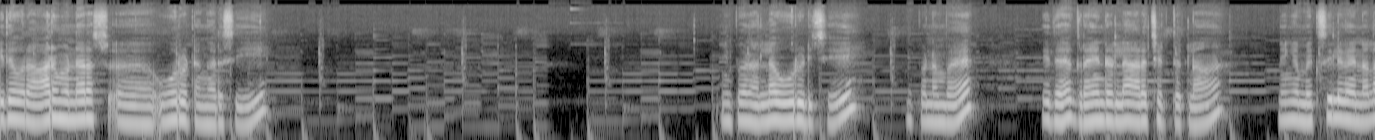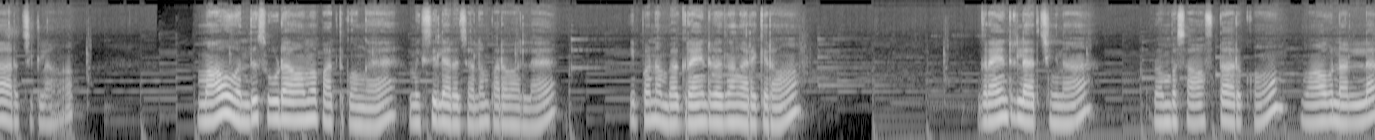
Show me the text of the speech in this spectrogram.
இதை ஒரு ஆறு மணி நேரம் ஊறட்டங்க அரிசி. இப்போ நல்லா ஊறிடுச்சு. இப்போ நம்ம இதை கிரைண்டரில் அரைச்சி எடுத்துக்கலாம். நீங்கள் மிக்சியில் வேணாலும் அரைச்சிக்கலாம். மாவு வந்து சூடாகாமல் பார்த்துக்கோங்க. மிக்சியில் அரைச்சாலும் பரவாயில்ல. இப்போ நம்ம கிரைண்டரில் தாங்க அரைக்கிறோம். கிரைண்டரில் அரைச்சிங்கன்னா ரொம்ப சாஃப்டாக இருக்கும். மாவு நல்லா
